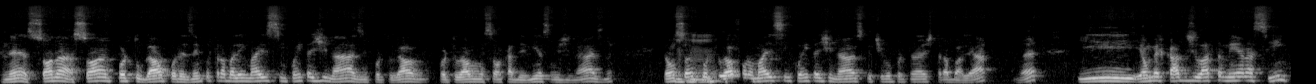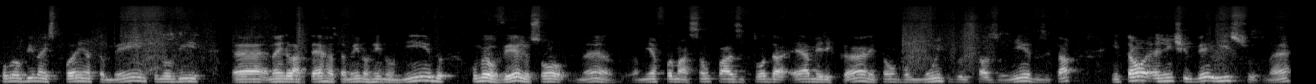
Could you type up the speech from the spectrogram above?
né? Só, na, só em Portugal, por exemplo, eu trabalhei mais de 50 ginásios em Portugal. Portugal não são academias, são ginásios, né? Então, só uhum. em Portugal foram mais de 50 ginásios que eu tive a oportunidade de trabalhar, né? E, o mercado de lá também era assim, como eu vi na Espanha também, como eu vi é, na Inglaterra também, no Reino Unido, como eu vejo, sou, né, a minha formação quase toda é americana, então vou muito para os Estados Unidos e tal. Então a gente vê isso, né,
